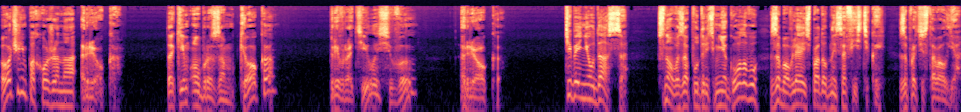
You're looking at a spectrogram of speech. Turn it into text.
очень похоже на Рёка. Таким образом, Кёка превратилась в Рёка. «Тебе не удастся снова запудрить мне голову, забавляясь подобной софистикой», — запротестовал я.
